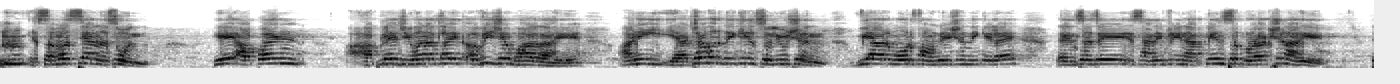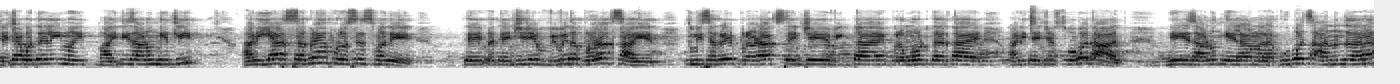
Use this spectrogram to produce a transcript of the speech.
समस्या नसून हे आपण आपल्या जीवनातला एक अविजय भाग आहे. आणि याच्यावर देखील सोल्युशन वी आर मोर फाउंडेशनने केलंय. त्यांचं जे सॅनिटरी नॅपकिन्सचं प्रोडक्शन आहे त्याच्याबद्दलही माहिती जाणून घेतली. आणि या सगळ्या प्रोसेसमध्ये त्यांचे जे विविध प्रोडक्ट्स आहेत तुम्ही सगळे प्रोडक्ट्स त्यांचे विकताय प्रमोट करताय आणि त्यांच्यासोबत आहात हे जाणून घ्यायला मला खूपच आनंद झाला.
